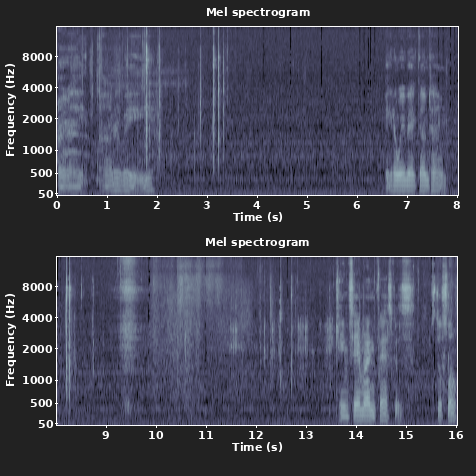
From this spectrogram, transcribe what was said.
Alright, on our way. Making our way back downtown. Came Sam riding fast because still slow.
